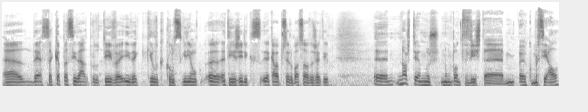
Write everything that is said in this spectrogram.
uh, dessa capacidade produtiva e daquilo que conseguiriam uh, atingir e que acaba por ser o vosso objetivo? Eh, nós temos, num ponto de vista eh, comercial,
